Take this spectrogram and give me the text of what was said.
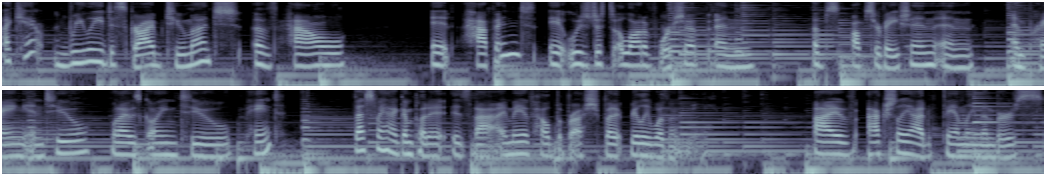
I can't really describe too much of how it happened. It was just a lot of worship and obs- observation and and praying into what I was going to paint. Best way I can put it is that I may have held the brush, but it really wasn't me. I've actually had family members,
